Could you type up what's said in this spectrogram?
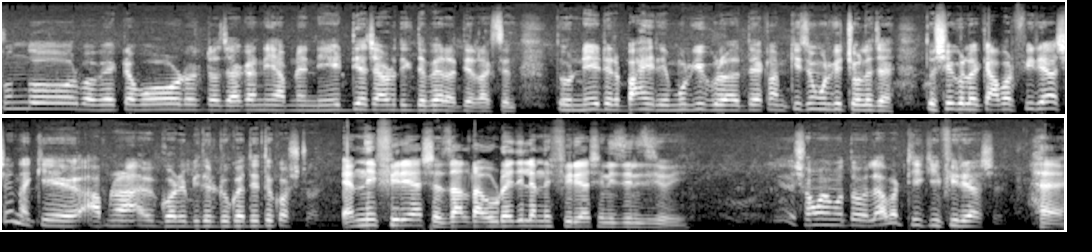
সুন্দরভাবে একটা বড় একটা জায়গা নিয়ে আপনি নেট দিয়ে চারদিক দিয়ে বেড়া দিয়ে রাখছেন। তো নেটের বাইরে মুরগিগুলো দেখলাম কিছু মুরগি চলে যায়। তো সেগুলো কি আবার ফিরে আসে নাকি আপনার ঘরের ভিতরে ঢুকা দিতে কষ্ট হয়? এমনি ফিরে আসে জালটা উড়াই দিলে এমনি ফিরে আসে নিজে নিজে ওই সময় মতো হলে আবার ঠিকই ফিরে আসে। হ্যাঁ।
